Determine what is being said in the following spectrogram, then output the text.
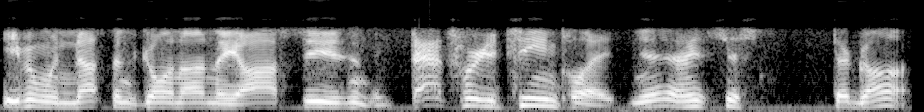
even when nothing's going on in the off season. That's where your team plays. Yeah, it's just they're gone.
